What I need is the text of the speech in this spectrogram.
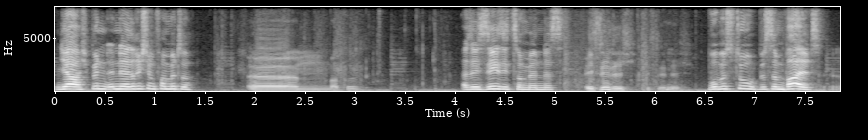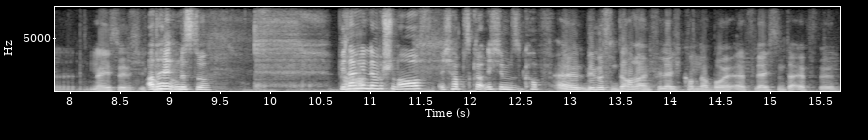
Ja, ich bin in der Richtung von Mitte. Ähm, warte. Also ich sehe sie zumindest. Ich sehe dich. Ich sehe dich. Wo bist du? Bist im Wald. Nein, ich sehe dich. Ich Ah, da hinten schon. bist du. Wie lange Ah. nehmen wir schon auf? Ich hab's gerade nicht im Kopf. Äh, wir müssen da lang. Vielleicht kommen da Bäu äh, vielleicht sind da Äpfel.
